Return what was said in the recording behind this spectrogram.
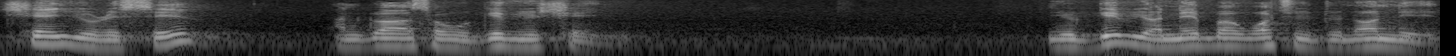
change you receive, and God also will give you change. You give your neighbor what you do not need,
